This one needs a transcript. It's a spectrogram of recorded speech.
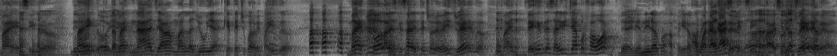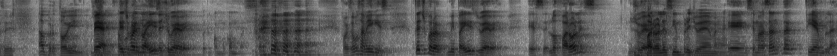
Mae, sí. Digo, Mae, puta, bien, mae, nada llama más la lluvia que techo para mi país, weón. Mae, toda la vez que sale techo para mi país llueve, weón. Mae, dejen de salir ya, por favor. Deberían ir a, a pedir a A Guanacaste, Guanacaste, sí, para ver si les llueve, weón. sí. Ah, pero todo bien. Aquí Vea, estamos techo para el país, techo, llueve. Pero, pero como compas. Porque somos amiguis. Techo para mi país llueve. Este, los faroles, Los llueve. faroles siempre llueven, mae. En Semana Santa tiembla.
